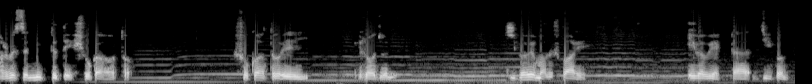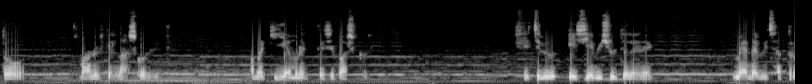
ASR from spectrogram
পারভেজের মৃত্যুতে শোকাহত শোকাহত এই রজনী। কীভাবে মানুষ পারে? এভাবে একটা জীবন্ত মানুষকে লাশ করে দিতে। আমরা কি এমন এক দেশে বাস করি? সে ছিল এশিয়া বিশ্ববিদ্যালয়ের এক মেধাবী ছাত্র।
